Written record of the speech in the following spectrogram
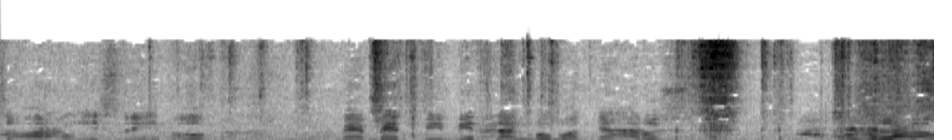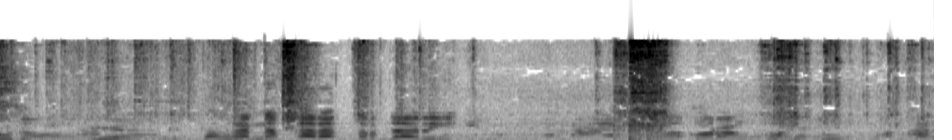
seorang istri itu bebet, bibit dan bobotnya harus harus jelas tahu dong. iya harus tahu karena karakter dari eh, orang tua itu akan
